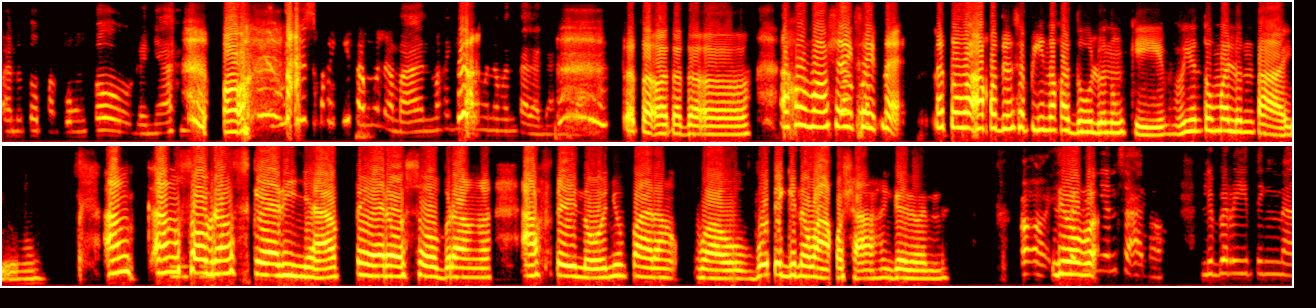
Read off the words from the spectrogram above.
ano to, pagong to, ganyan. Oo. Which is makikita mo naman, makikita mo naman talaga. Totoo, totoo. Ako, ma'am, siya excited na. Natuwa ako dun sa pinakadulo ng cave. Yung tumalon tayo. Ang ang sobrang scary niya, pero sobrang after noon, yung parang, wow, buti ginawa ko siya. Ganun. Oo, isa ba din yan sa ano, liberating na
